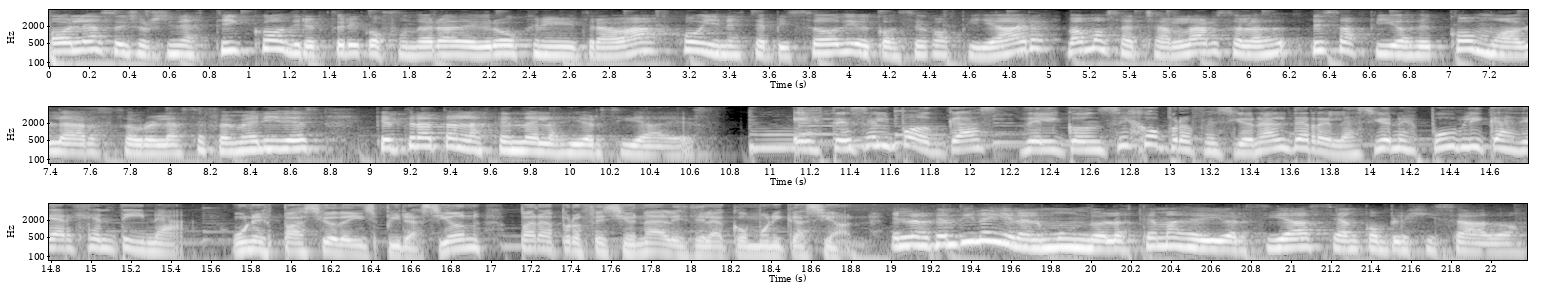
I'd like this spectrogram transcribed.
Hola, soy Georgina Stico, directora y cofundadora de Grow Género y Trabajo y en este episodio de Consejos PR vamos a charlar sobre los desafíos de cómo hablar sobre las efemérides que tratan la agenda de las diversidades. Este es el podcast del Consejo Profesional de Relaciones Públicas de Argentina. Un espacio de inspiración para profesionales de la comunicación. En la Argentina y en el mundo los temas de diversidad se han complejizado,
